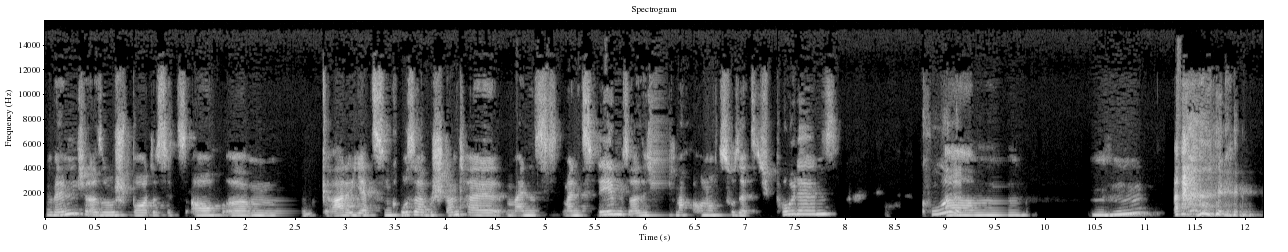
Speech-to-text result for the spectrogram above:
Mensch. Also Sport ist jetzt auch ähm, gerade jetzt ein großer Bestandteil meines, meines Lebens. Also ich mache auch noch zusätzlich Pole Dance. Cool. Ähm, mhm.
